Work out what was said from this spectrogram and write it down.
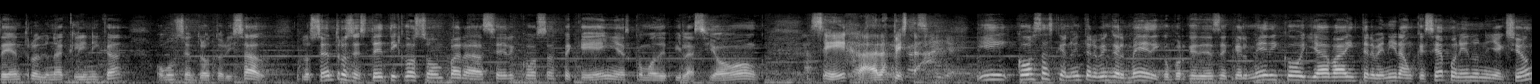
dentro de una clínica o un centro autorizado. Los centros estéticos son para hacer cosas pequeñas como depilación, la ceja, las pestañas. Y cosas que no intervenga el médico, porque desde que el médico ya va a intervenir, aunque sea poniendo una inyección,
